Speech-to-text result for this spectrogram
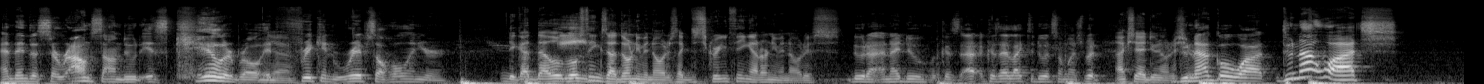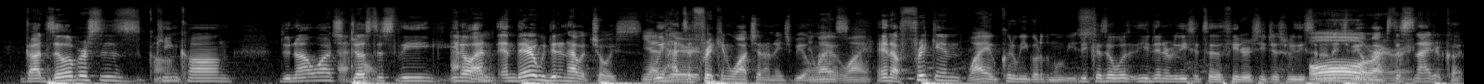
and then the surround sound, dude, is killer, bro. It Yeah. freaking rips a hole in your they got that, those things I don't even notice. Like the screen thing, I don't even notice. dude, and I do because because I, like to do it so much. But Actually, I do notice. do sure. not go watch. Do not watch Godzilla versus Kong. King Kong. Do not watch At Justice League. You At know, home. and and there we didn't have a choice. Yeah, we had to freaking watch it on HBO And why- Max. why? And a freaking Why couldn't we go to the movies? because it was he didn't release it to the theaters. He just released it Oh, on HBO right, Max, the right. Snyder cut.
